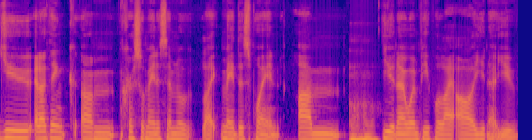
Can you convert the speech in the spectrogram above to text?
you and I think um Crystal made a similar like made this point um hmm you know when people like oh you know you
